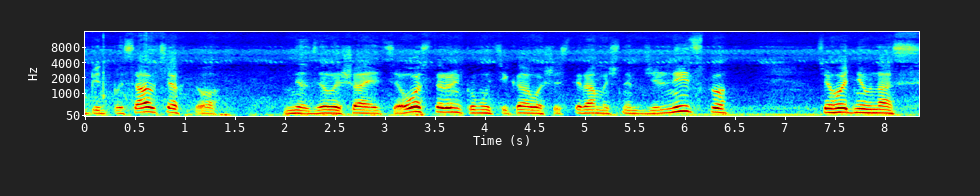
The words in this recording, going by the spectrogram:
підписався, хто не залишається осторонь, кому цікаво шестирамочне бджільництво. Сьогодні в нас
